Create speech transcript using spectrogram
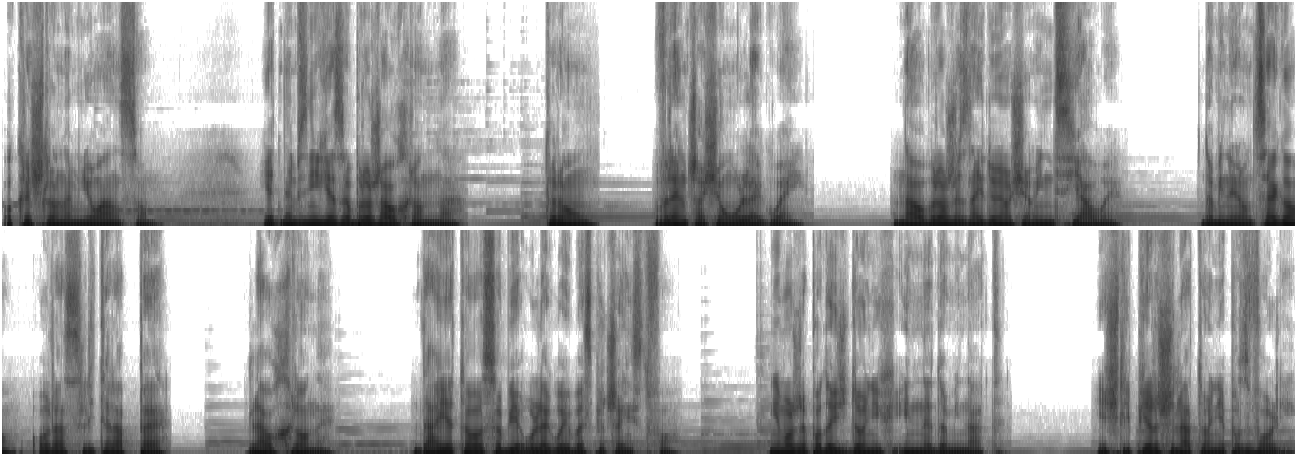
określonym niuansom. Jednym z nich jest obroża ochronna, którą wręcza się uległej. Na obroży znajdują się inicjały dominującego oraz litera P dla ochrony. Daje to osobie uległej bezpieczeństwo. Nie może podejść do nich inny dominat, jeśli pierwszy na to nie pozwoli.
